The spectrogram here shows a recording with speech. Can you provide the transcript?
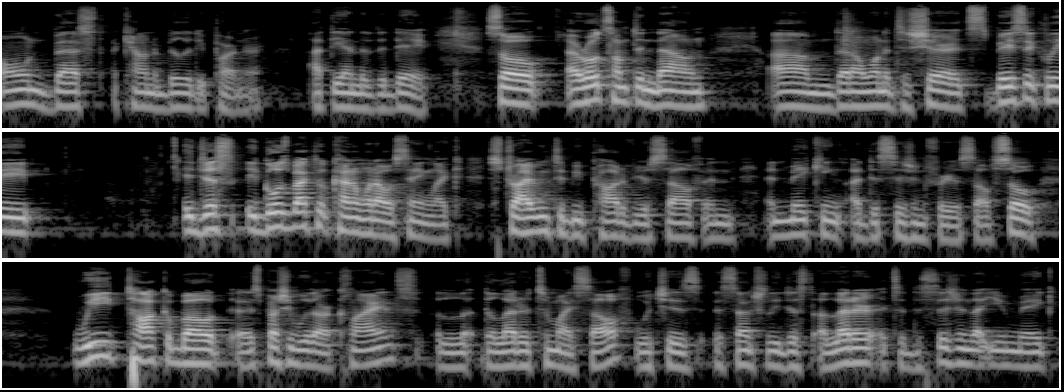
own best accountability partner at the end of the day. So I wrote something down um, that I wanted to share. It's basically it just it goes back to kind of what I was saying, like striving to be proud of yourself and and making a decision for yourself. So we talk about, especially with our clients, the letter to myself, which is essentially just a letter. It's a decision that you make.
